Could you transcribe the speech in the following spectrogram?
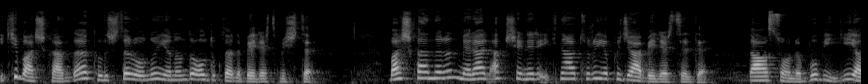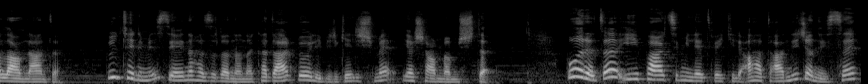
İki başkan da Kılıçdaroğlu'nun yanında olduklarını belirtmişti. Başkanların Meral Akşener'i ikna turu yapacağı belirtildi. Daha sonra bu bilgi yalanlandı. Bültenimiz yayına hazırlanana kadar böyle bir gelişme yaşanmamıştı. Bu arada İyi Parti milletvekili Ahat Andican ise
